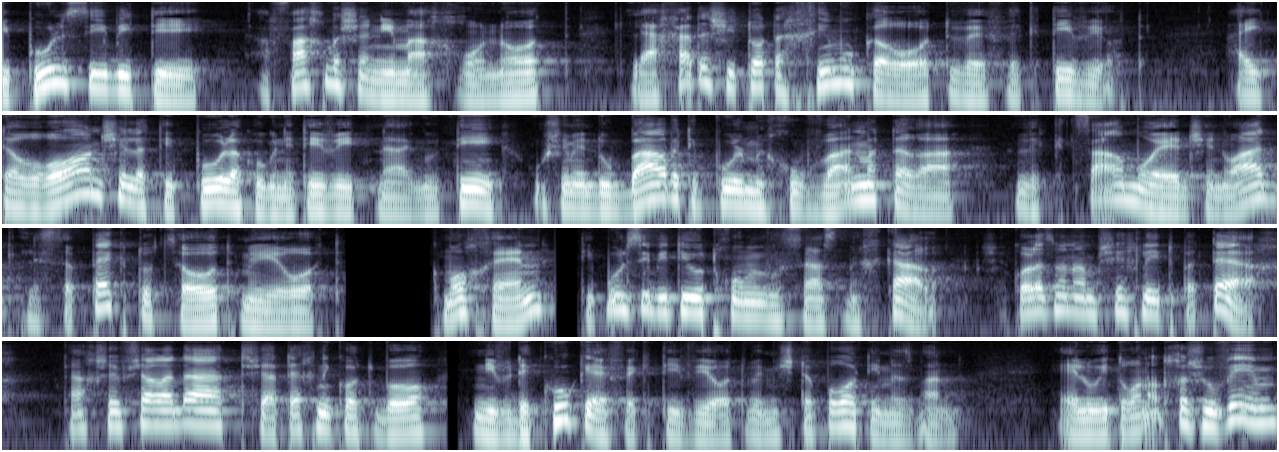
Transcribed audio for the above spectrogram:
טיפול CBT הפך בשנים האחרונות לאחת השיטות הכי מוכרות ואפקטיביות. היתרון של הטיפול הקוגניטיבי-התנהגותי הוא שמדובר בטיפול מכוון מטרה וקצר מועד שנועד לספק תוצאות מהירות. כמו כן, טיפול CBT הוא תחום מבוסס מחקר, שכל הזמן ממשיך להתפתח, כך שאפשר לדעת שהטכניקות בו נבדקו כאפקטיביות ומשתפרות עם הזמן. אלו יתרונות חשובים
